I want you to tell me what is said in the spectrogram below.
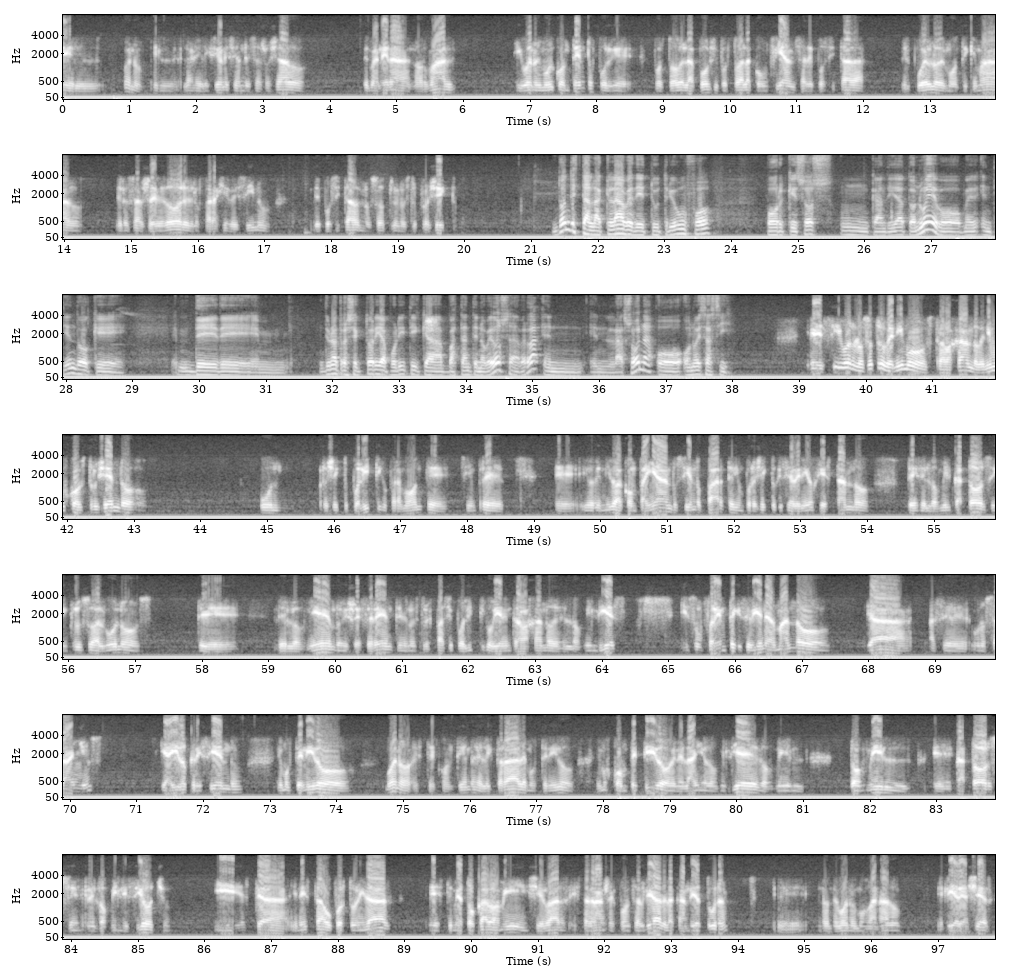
el, bueno, el- las elecciones se han desarrollado de manera normal y bueno, y muy contentos porque por todo el apoyo y por toda la confianza depositada del pueblo de Monte Quemado, de los alrededores, de los parajes vecinos, depositados en nosotros, en nuestro proyecto. ¿Dónde está la clave de tu triunfo? Porque sos un candidato nuevo. Me, entiendo que em, de, de, em, de una trayectoria política bastante novedosa, ¿verdad? En, en la zona o, no es así. Eh, sí, bueno, nosotros venimos trabajando, venimos construyendo un proyecto político para Monte, siempre eh, yo he venido acompañando, siendo parte de un proyecto que se ha venido gestando desde el 2014, incluso algunos de, de los miembros y referentes de nuestro espacio político vienen trabajando desde el 2010 y es un frente que se viene armando ya hace unos años que ha ido creciendo. Hemos tenido bueno este contiendas electorales hemos tenido hemos competido en el año 2010 2000 2014 en el 2018 y esta en esta oportunidad este me ha tocado a mí llevar esta gran responsabilidad de la candidatura eh, donde bueno hemos ganado el día de ayer.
